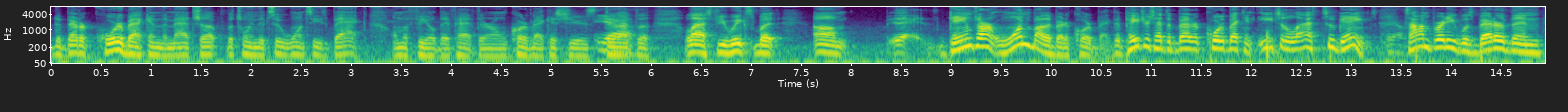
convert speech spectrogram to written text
the better quarterback in the matchup between the two once he's back on the field. They've had their own quarterback issues Yeah. throughout the last few weeks, but um, eh, games aren't won by the better quarterback. The Patriots had the better quarterback in each of the last two games. Yeah. Tom Brady was better than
